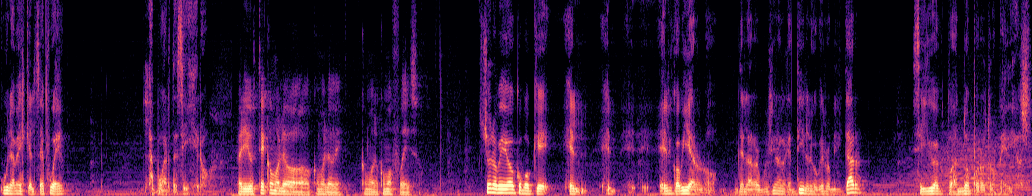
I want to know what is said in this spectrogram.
una vez que él se fue, la puerta siguieron. Pero ¿y usted cómo lo, cómo lo ve? ¿Cómo, ¿Cómo fue eso? Yo lo veo como que el, el, el gobierno de la Revolución Argentina, el gobierno militar, siguió actuando por otros medios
